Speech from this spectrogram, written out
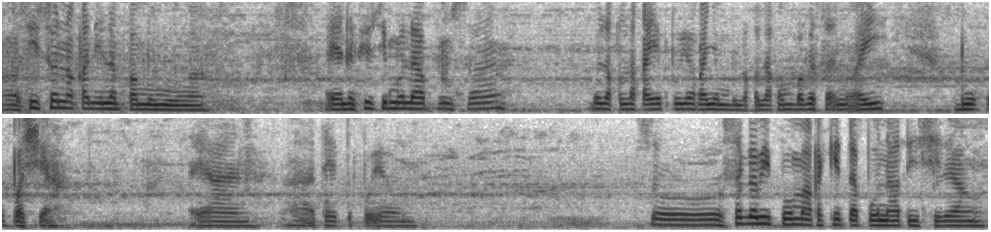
uh, season ng kanilang pamumunga. Ayan, nagsisimula po sa bulaklak. Kaya po yung kanyang bulaklak. Kumbaga sa ano ay buko pa siya. Ayan. At ito po yun. So, sa gabi po makikita po natin silang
